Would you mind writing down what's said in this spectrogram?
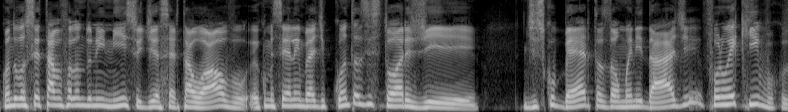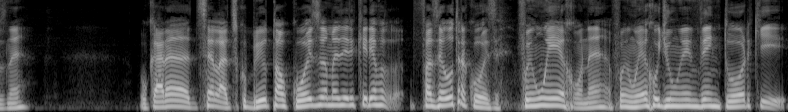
Quando você estava falando no início de acertar o alvo, eu comecei a lembrar de quantas histórias de descobertas da humanidade foram equívocos, né? O cara, sei lá, descobriu tal coisa, mas ele queria fazer outra coisa. Foi um erro, né? Foi um erro de um inventor que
